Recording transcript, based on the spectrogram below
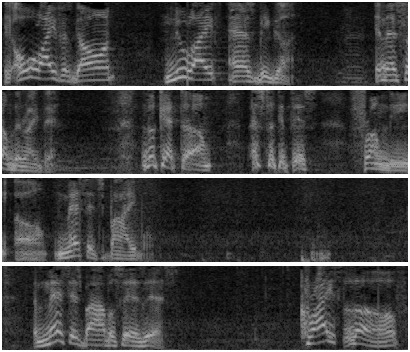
The old life is gone, new life has begun. And that's something right there. Look at, um, let's look at this from the uh, Message Bible. The Message Bible says this Christ's love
